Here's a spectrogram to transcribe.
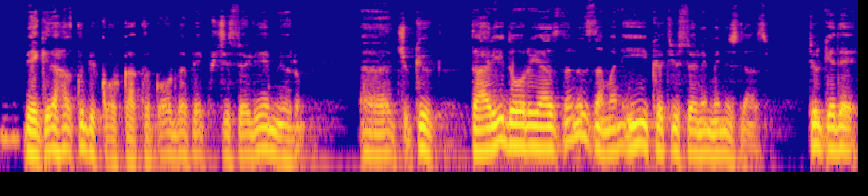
Belki de haklı bir korkaklık. Orada pek bir şey söyleyemiyorum. E, çünkü tarihi doğru yazdığınız zaman iyi kötüyü söylemeniz lazım. Türkiye'de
